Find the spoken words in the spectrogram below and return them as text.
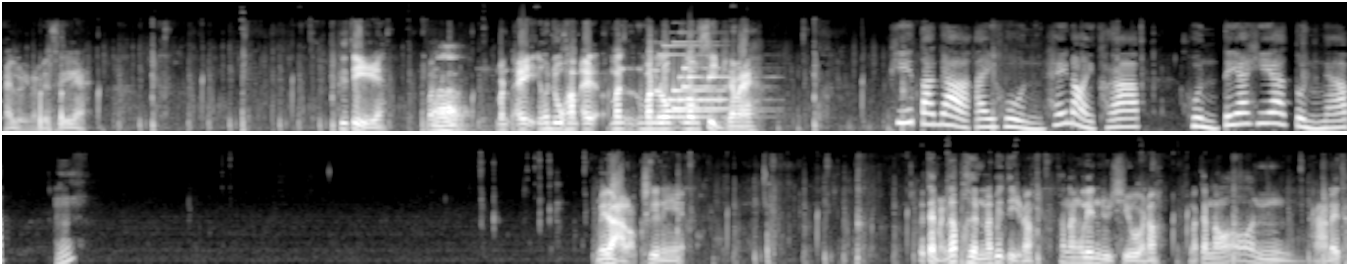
ไอ้หลุยมันไปซื้อไง พี่ตีมันครับมันไอคนดูครับไอมันมันลบลบสิบใช่ไหมพี่ตาด่าไอหุ่นให้หน่อยครับ หุ่นเตี้ยเฮียตุ่นงับ ไม่ด่าหรอกชื่อนี้แต่มันก็เพลินนะพี่ตีเนาะถ้านั่งเล่นอยู่ชิวๆอะเนาะแล้วก็นอนหาอะไรท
